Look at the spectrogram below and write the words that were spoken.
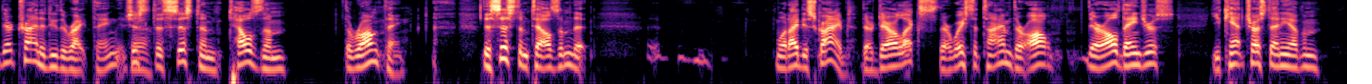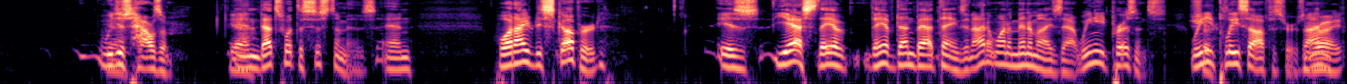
they're trying to do the right thing. It's just Yeah. the system tells them the wrong thing. the system tells them that what I described. They're derelicts. They're a waste of time. They're all they're all dangerous. You can't trust any of them. We Yeah. just house them, yeah and that's what the system is. And what I discovered is yes, they have they have done bad things, and I don't want to minimize that. We need prisons. We Sure. need police officers. I'm right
